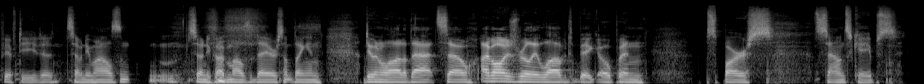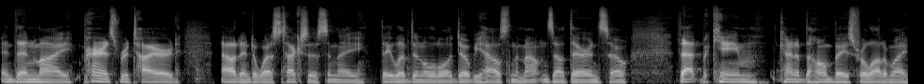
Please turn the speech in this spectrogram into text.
50 to 70 miles and 75 miles a day or something and doing a lot of that. So I've always really loved big, open, sparse soundscapes. And then my parents retired out into West Texas and they they lived in a little adobe house in the mountains out there. And so that became kind of the home base for a lot of my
